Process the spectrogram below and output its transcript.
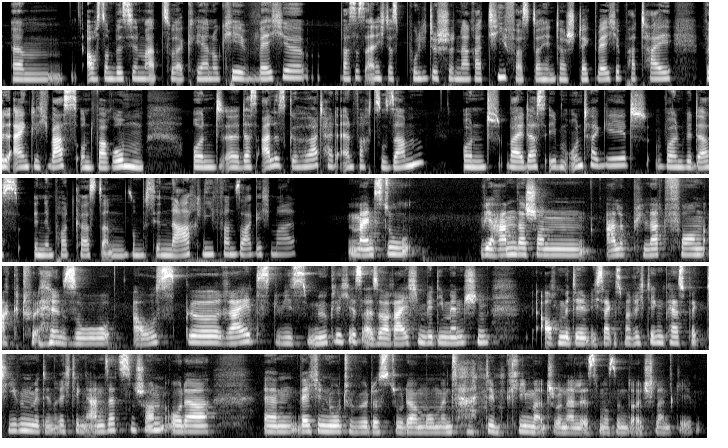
ähm, auch so ein bisschen mal zu erklären, okay, welche, was ist eigentlich das politische Narrativ, was dahinter steckt? Welche Partei will eigentlich was und warum? Und äh, das alles gehört halt einfach zusammen. Und weil das eben untergeht, wollen wir das in dem Podcast dann so ein bisschen nachliefern, sage ich mal. Meinst du, wir haben da schon alle Plattformen aktuell so ausgereizt, wie es möglich ist? Also erreichen wir die Menschen auch mit den, ich sage jetzt mal, richtigen Perspektiven, mit den richtigen Ansätzen schon? Oder ähm, welche Note würdest du da momentan dem Klimajournalismus in Deutschland geben?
